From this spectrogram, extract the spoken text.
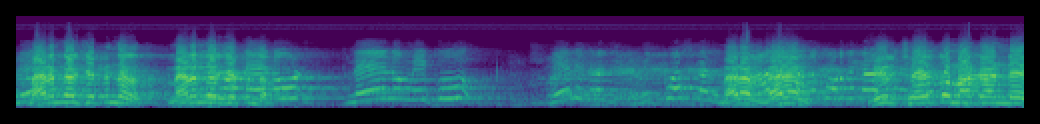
మేడం గారు చెప్పిన తర్వాత మేడం గారు నేను- చెప్పిన తర్వాత. నేను- మీకు మేడం మేడం మీరు చేతితో మాట్లాడండి.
